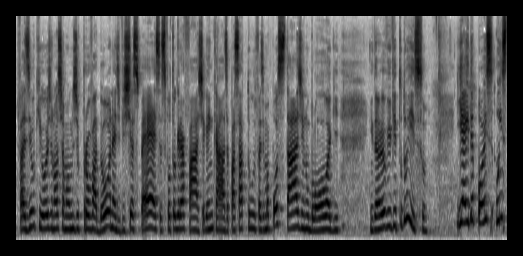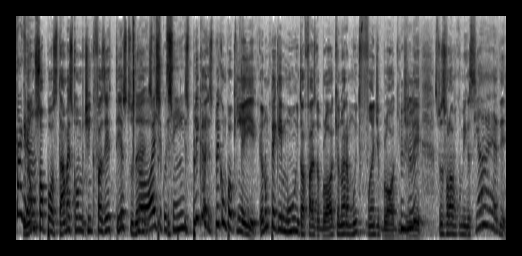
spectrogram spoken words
fazia o que hoje nós chamamos de provador, né? De vestir as peças, fotografar, chegar em casa, passar tudo, fazer uma postagem no blog. Então eu vivi tudo isso. E aí depois o Instagram. Não só postar, mas como tinha que fazer textos, né? Lógico, sim. Explica, explica um pouquinho aí. Eu não peguei muito a fase do blog, eu não era muito fã de blog, de Uhum. ler. As pessoas falavam comigo assim, ah, Éder,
